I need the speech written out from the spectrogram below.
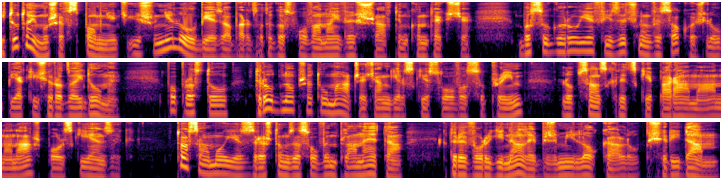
i tutaj muszę wspomnieć, iż nie lubię za bardzo tego słowa najwyższa w tym kontekście, bo sugeruje fizyczną wysokość lub jakiś rodzaj dumy. Po prostu trudno przetłumaczyć angielskie słowo supreme lub sanskryckie parama na nasz polski język. To samo jest zresztą ze słowem planeta, które w oryginale brzmi loka lub shridam.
